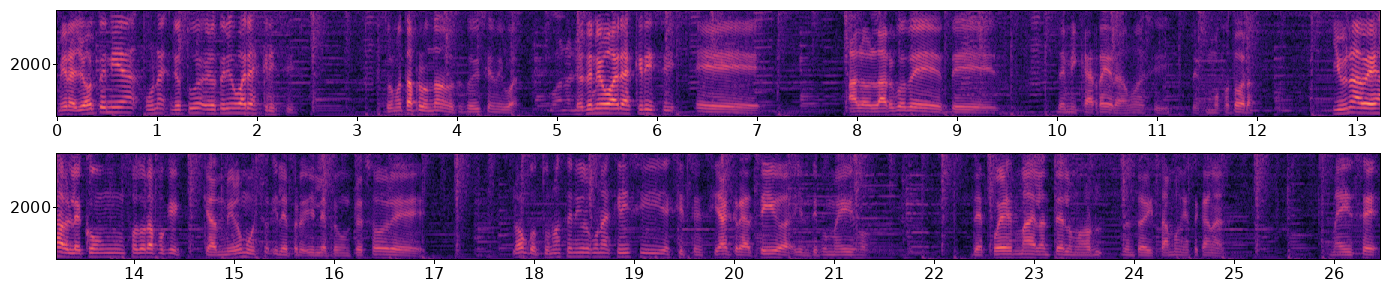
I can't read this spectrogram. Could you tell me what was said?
mira, yo tenía una, yo tuve, yo he tenido varias crisis. Tú me estás preguntando, te estoy diciendo igual. Bueno, Yo he tenido varias crisis eh, a lo largo de, de- de mi carrera, vamos a decir, de- como fotógrafo. Y una vez hablé con un fotógrafo que, que admiro mucho y le, y le pregunté sobre, loco, ¿tú no has tenido alguna crisis existencial, creativa? Y el tipo me dijo, después más adelante a lo mejor lo entrevistamos en este canal, me dice,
